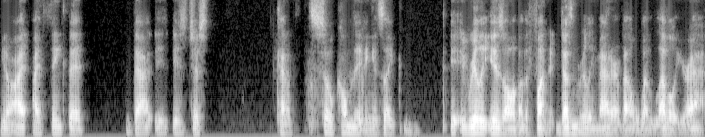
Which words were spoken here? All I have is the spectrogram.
you know, I, I think that that is just kind of so culminating. It's like, it really is all about the fun. It doesn't really matter about what level you're at.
